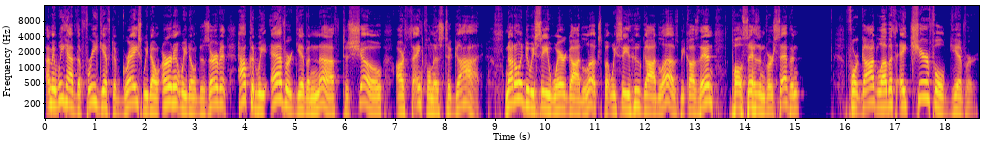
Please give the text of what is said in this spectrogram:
I mean, we have the free gift of grace. We don't earn it. We don't deserve it. How could we ever give enough to show our thankfulness to God? Not only do we see where God looks, but we see who God loves because then Paul says in verse 7 For God loveth a cheerful giver.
